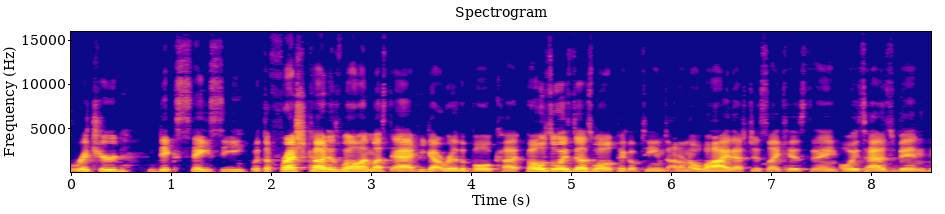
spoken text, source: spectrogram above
Richard Dick Stacy with the fresh cut as well. I must add, he got rid of the bowl cut. Bose always does well with pickup teams. I don't know why. That's just like his thing. Always has been,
